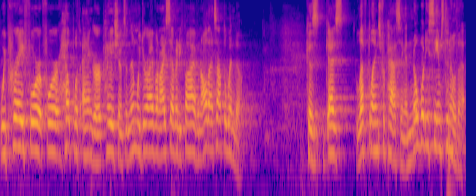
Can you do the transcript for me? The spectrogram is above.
We pray for, for help with anger or patience, and then we drive on I 75 and all that's out the window. Because, guys, left lanes for passing, and nobody seems to know that.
